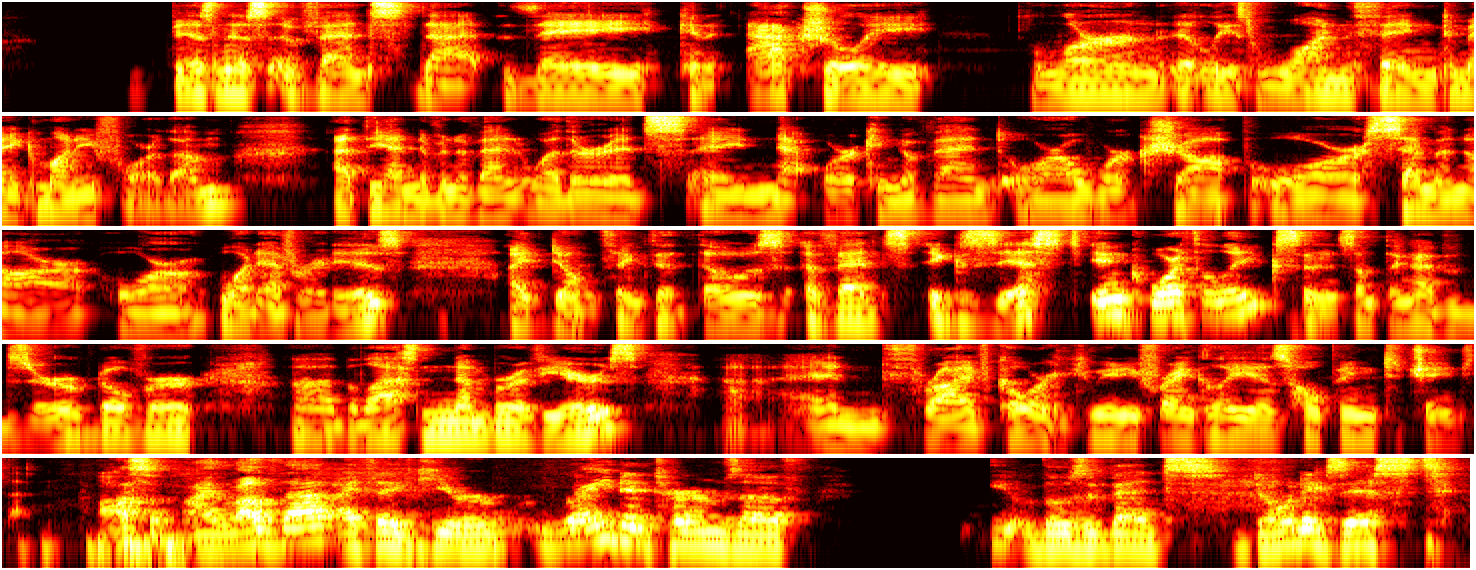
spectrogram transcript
business events that they can actually learn at least one thing to make money for them at the end of an event, whether it's a networking event or a workshop or seminar or whatever it is. I don't think that those events exist in Kawartha Lakes, and it's something I've observed over uh, the last number of years. Uh, and Thrive Co-working Community, frankly, is hoping to change that. Awesome! I love that. I think you're right in terms of you know, those events don't exist.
